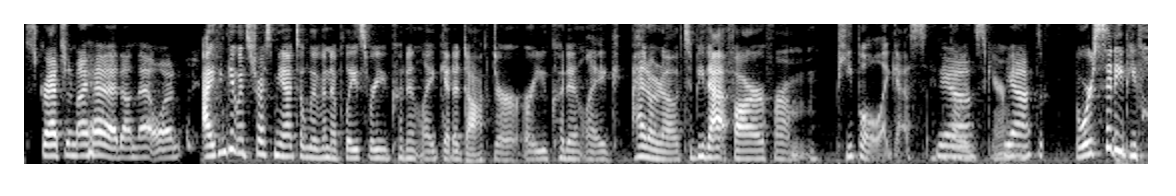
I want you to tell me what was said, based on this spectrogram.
scratching my head on that one. I think it would stress me out to live in a place where you couldn't like get a doctor or you couldn't like, I don't know, to be that far from people, I guess. I think that would scare me. Yeah. But we're city people.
